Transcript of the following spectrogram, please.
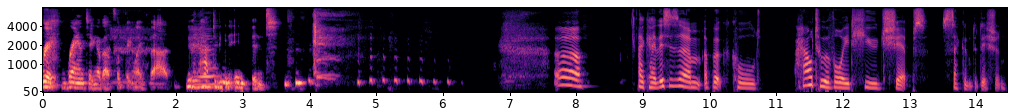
r- ranting about something like that. You would have to be an infant. uh, okay, this is um a book called "How to Avoid Huge Ships," second edition.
